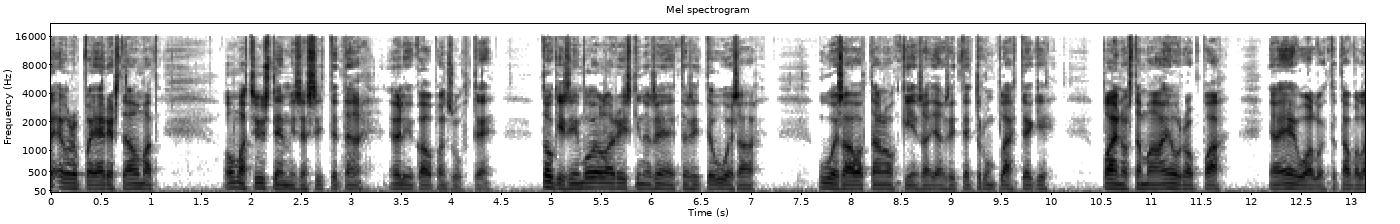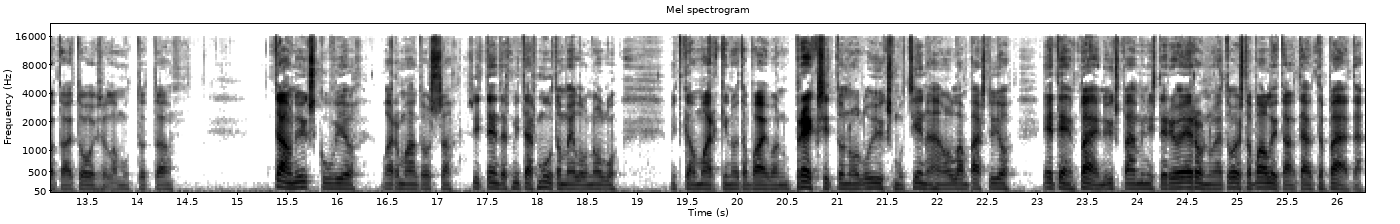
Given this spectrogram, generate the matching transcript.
Eurooppa järjestää omat, omat systeeminsä sitten tämän öljykaupan suhteen. Toki siinä voi olla riskinä se, että sitten USA, USA ottaa nokkiinsa ja sitten Trump lähteekin painostamaan Eurooppaa ja EU-aluetta tavalla tai toisella, mutta tota, tämä on yksi kuvio varmaan tuossa. Sitten entäs mitäs muuta meillä on ollut mitkä on markkinoita vaivannut. Brexit on ollut yksi, mutta siinähän ollaan päästy jo eteenpäin. Yksi pääministeri on eronnut ja toista valitaan täyttä päätä.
